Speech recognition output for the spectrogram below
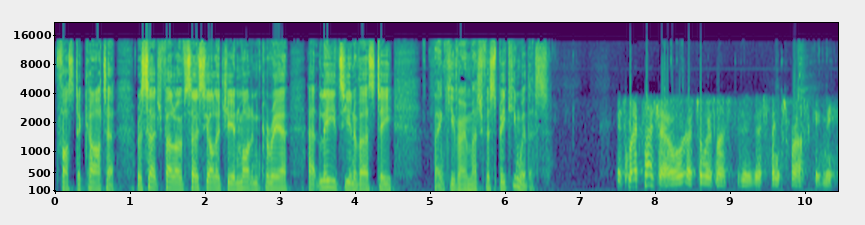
Foster Carter, Research Fellow of Sociology and Modern Korea at Leeds University. Thank you very much for speaking with us. It's my pleasure. Oh, it's always nice to do this. Thanks for asking me.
